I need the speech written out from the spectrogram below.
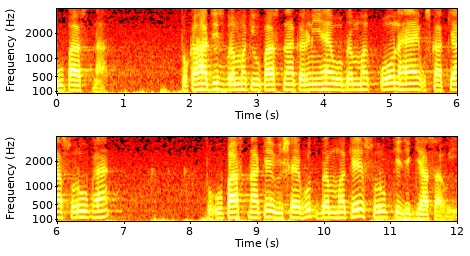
उपासना। तो कहा जिस ब्रह्म की उपासना करनी है वो ब्रह्म कौन है उसका क्या स्वरूप है? तो उपासना के विषयभूत ब्रह्म के स्वरूप की जिज्ञासा हुई।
